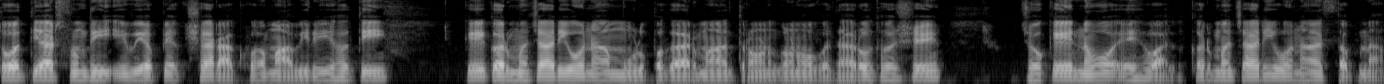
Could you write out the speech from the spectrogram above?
તો અત્યાર સુધી એવી અપેક્ષા રાખવામાં આવી રહી હતી કે કર્મચારીઓના મૂળ પગારમાં ત્રણ ગણો વધારો થશે. જો કે નવો અહેવાલ કર્મચારીઓના સપના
